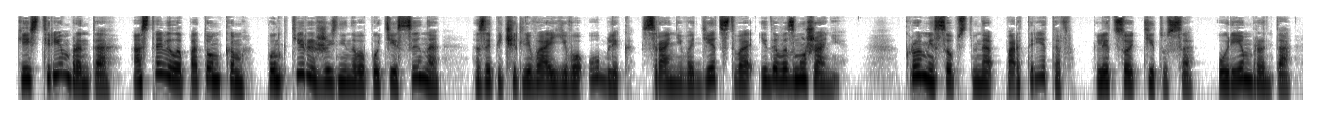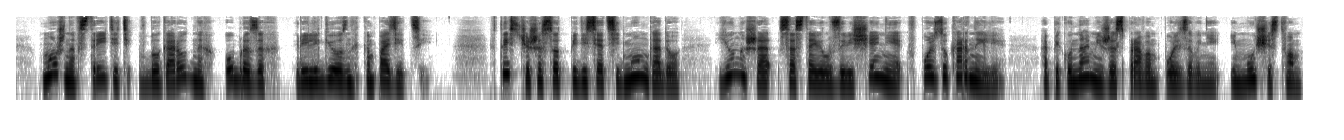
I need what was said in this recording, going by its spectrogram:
Кисть Рембранта оставила потомкам пунктиры жизненного пути сына, запечатлевая его облик с раннего детства и до возмужания. Кроме, собственно, портретов, лицо Титуса у Рембранта можно встретить в благородных образах религиозных композиций. В 1657 году юноша составил завещание в пользу Корнелии, опекунами же с правом пользования имуществом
